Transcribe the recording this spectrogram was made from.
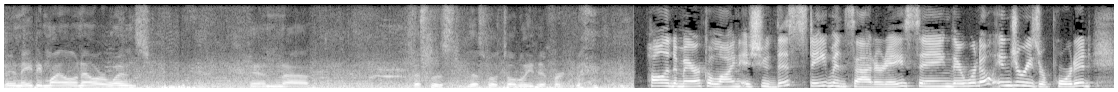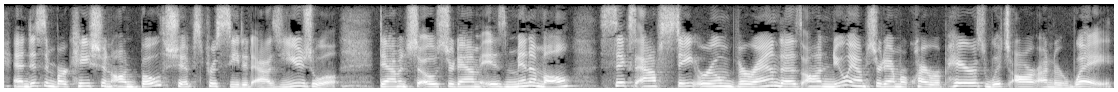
in 80 mile an hour winds, and uh, this was this was totally different. Holland America Line issued this statement Saturday saying there were no injuries reported and disembarkation on both ships proceeded as usual. Damage to Oosterdam is minimal. Six aft stateroom verandas on Nieuw Amsterdam require repairs, which are underway.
